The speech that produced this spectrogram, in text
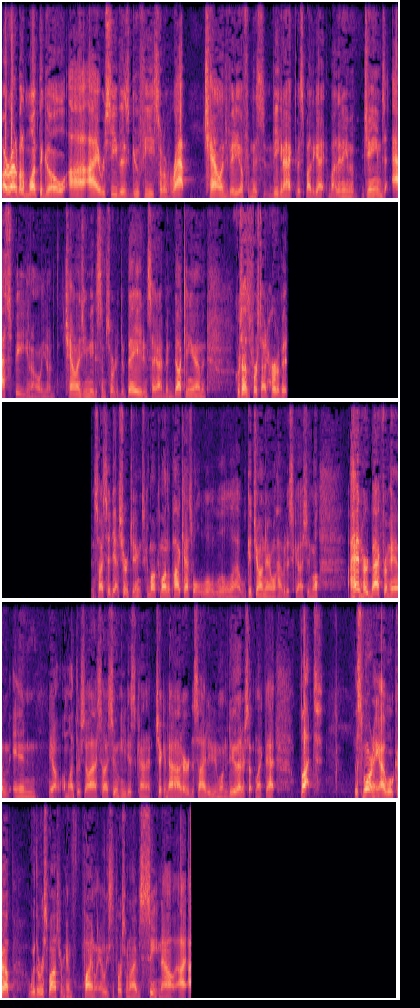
All right, about a month ago, uh, I received this goofy sort of rap challenge video from this vegan activist by the guy by the name of James Aspey. You know, you know, challenging me to some sort of debate and say I'd been ducking him. And of course, that was the first I'd heard of it. And so I said, "Yeah, sure, James, come on, come on the podcast. We'll we'll we'll, uh, we'll get you on there and we'll have a discussion." Well, I hadn't heard back from him in you know a month or so, so I assume he just kind of chickened out or decided he didn't want to do that or something like that. But this morning I woke up with a response from him finally, at least the first one I've seen. Now I,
